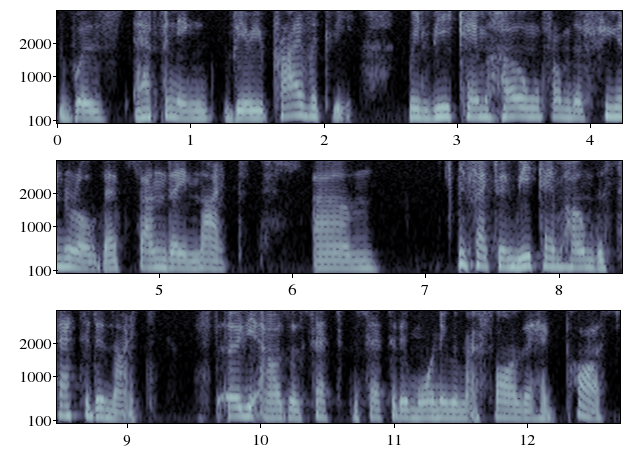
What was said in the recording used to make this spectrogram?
was happening very privately. When we came home from the funeral that sunday night um, in fact when we came home the saturday night the early hours of Saturday, saturday morning when my father had passed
